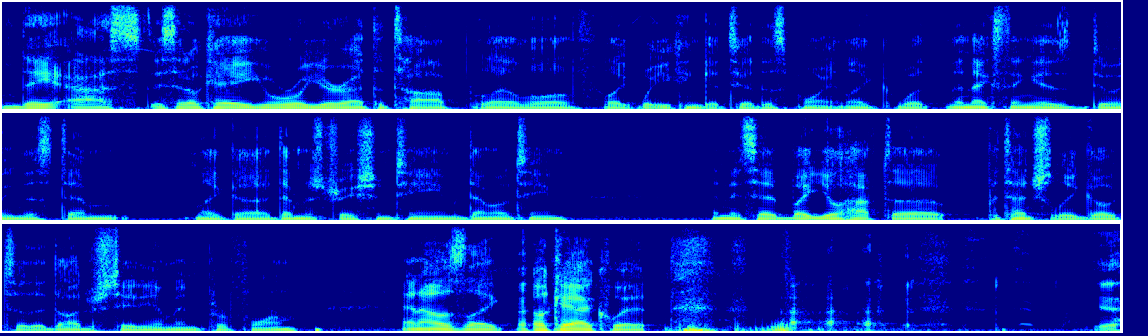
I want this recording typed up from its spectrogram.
they asked. They said, "Okay, you're you're at the top level of like what you can get to at this point. Like what the next thing is doing this dem like a demonstration team, demo team." And they said, "But you'll have to potentially go to the Dodger Stadium and perform." And I was like, "Okay, I quit." Yeah.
